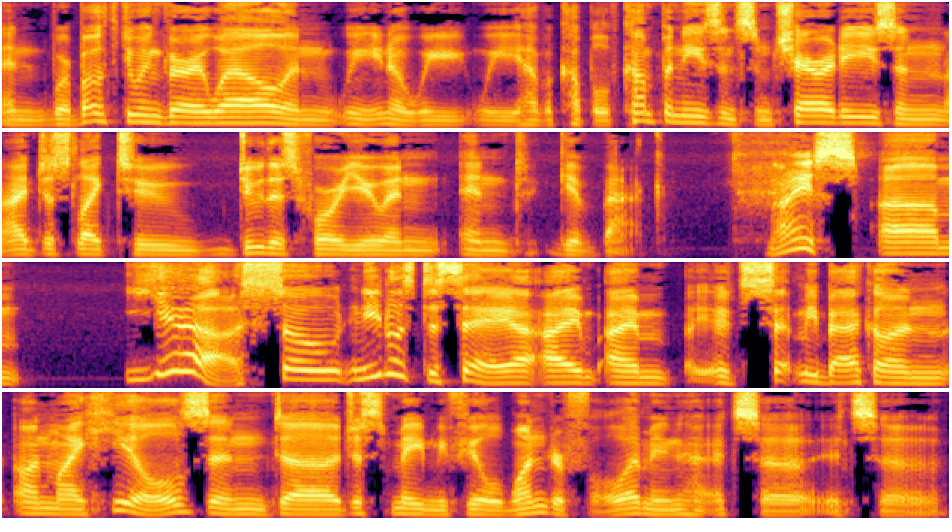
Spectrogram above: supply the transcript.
and we're both doing very well, and we you know we we have a couple of companies and some charities, and I'd just like to do this for you and and give back." Nice. Um, yeah. So, needless to say, I, I'm it set me back on on my heels and uh, just made me feel wonderful. I mean, it's a it's a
